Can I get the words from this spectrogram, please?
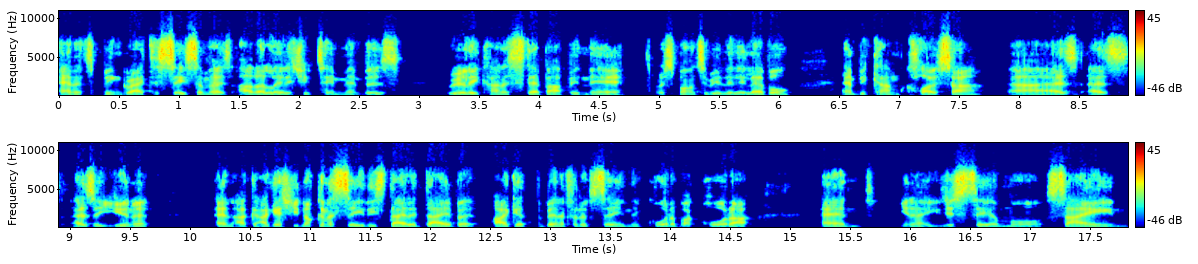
And it's been great to see some of those other leadership team members really kind of step up in their responsibility level and become closer uh, as as as a unit. And I, I guess you're not going to see this day to day, but I get the benefit of seeing them quarter by quarter, and you know you just see a more sane,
